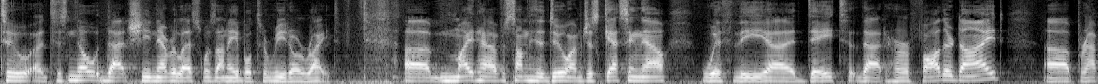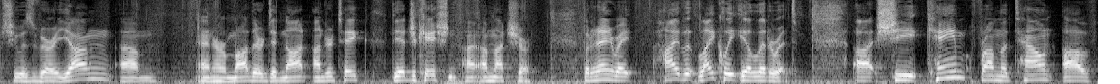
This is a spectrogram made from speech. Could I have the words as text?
to, uh, to note that she nevertheless was unable to read or write. Uh, might have something to do, I'm just guessing now, with the uh, date that her father died. Uh, perhaps she was very young um, and her mother did not undertake the education. I, am not sure. But at any rate, highly, likely illiterate. Uh, she came from the town of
